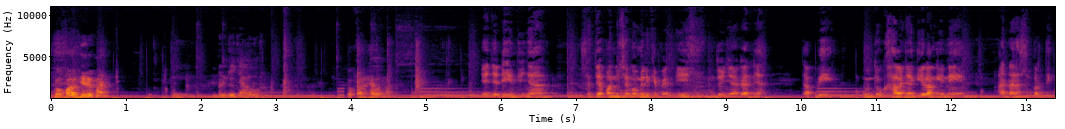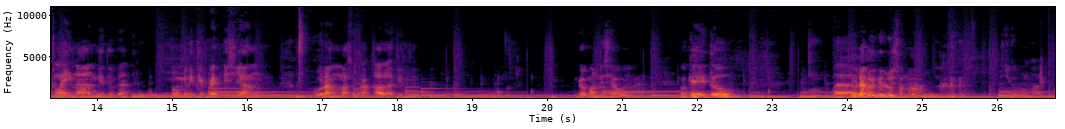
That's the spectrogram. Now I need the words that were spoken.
Gofar Hirman. Pergi jauh. Gofar Helman. Ya jadi intinya setiap manusia memiliki fetis tentunya kan ya. Tapi untuk halnya Gilang ini ada seperti kelainan gitu kan. Memiliki fetish yang kurang masuk akal lah gitu. Nggak manusiawi lah. Oke itu ya udah beli dulu sono itu juga belum habis.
